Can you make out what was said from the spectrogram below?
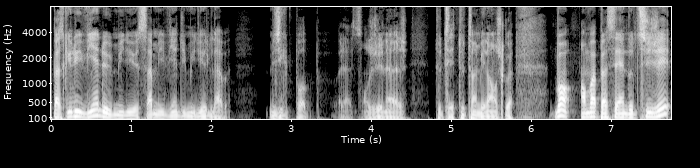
parce que lui vient du milieu, Sam il vient du milieu de la musique pop, voilà, son jeune âge, tout c'est tout un mélange quoi. Bon, on va passer à un autre sujet.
